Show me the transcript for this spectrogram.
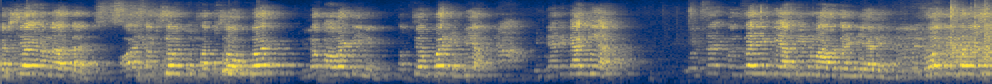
रशिया का नंबर आता है और सबसे ऊपर सबसे ऊपर बिलो पॉवर्टी में सबसे ऊपर इंडिया इंडिया ने क्या किया कौन सा कौन सा ये किया तीन मारा था इंडिया ने बहुत रिजर्वेशन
